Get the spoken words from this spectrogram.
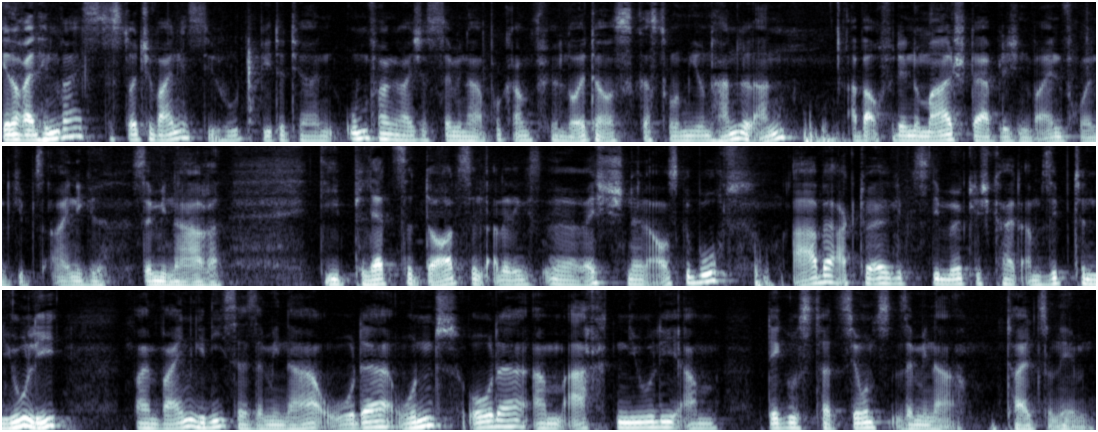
Hier noch ein Hinweis, das Deutsche Weininstitut bietet ja ein umfangreiches Seminarprogramm für Leute aus Gastronomie und Handel an, aber auch für den normalsterblichen Weinfreund gibt es einige Seminare. Die Plätze dort sind allerdings äh, recht schnell ausgebucht, aber aktuell gibt es die Möglichkeit am 7. Juli beim Weingenießerseminar oder und oder am 8. Juli am Degustationsseminar teilzunehmen.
